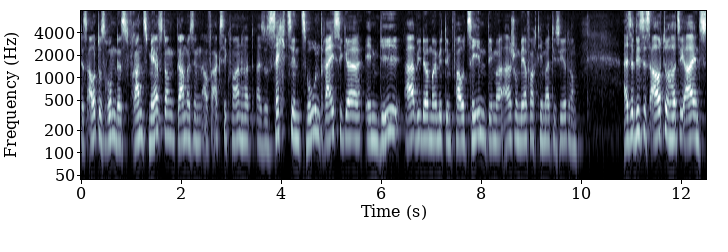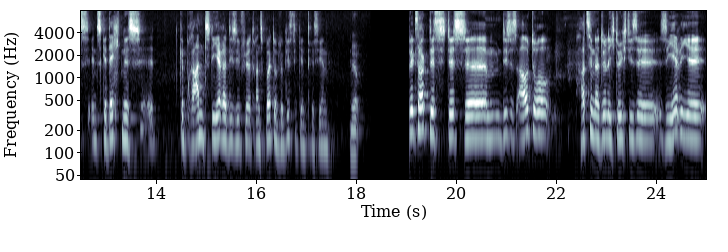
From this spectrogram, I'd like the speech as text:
des Autos rum, das Franz Merstonk damals in, auf Achse gefahren hat. Also 1632er NG, auch wieder mal mit dem V10, den wir auch schon mehrfach thematisiert haben. Also dieses Auto hat sich auch ins, ins Gedächtnis äh, gebrannt, derer, die sich für Transport und Logistik interessieren. Ja. Wie gesagt, das, das, ähm, dieses Auto hat sie natürlich durch diese Serie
